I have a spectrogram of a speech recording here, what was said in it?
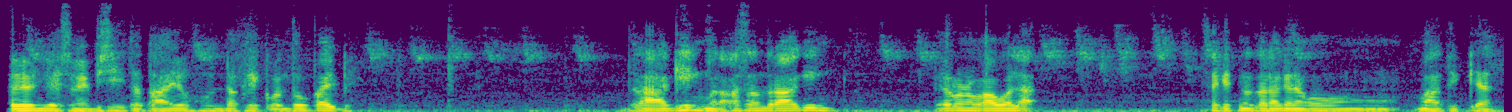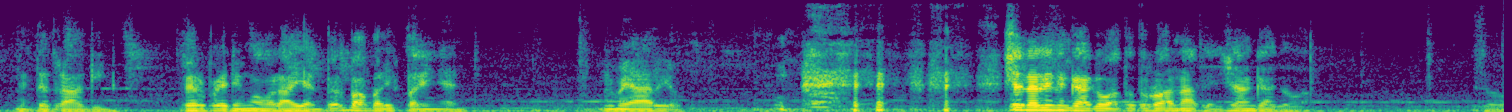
Ayun guys, may bisita tayo. Honda Click 125. Dragging, malakas ang dragging. Pero nawawala. Sakit na talaga na kung matik yan, nagda-dragging. Pero pwedeng mawala yan. Pero babalik pa rin yan. Yung may-ari oh. siya na rin ang gagawa. Tuturuan natin. Siya ang gagawa. So,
